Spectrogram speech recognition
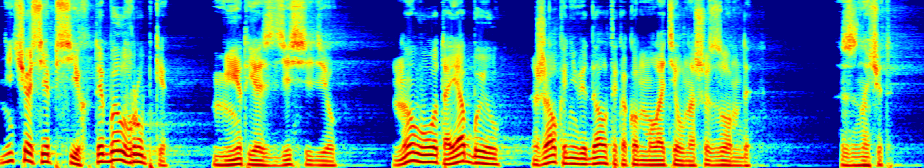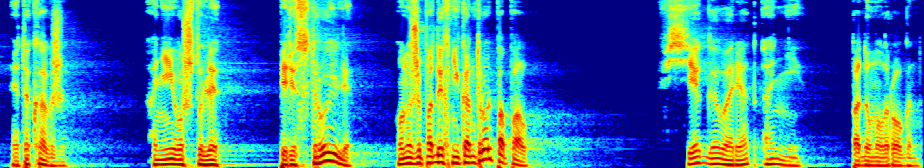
Ничего себе псих, ты был в рубке? Нет, я здесь сидел. Ну вот, а я был. Жалко не видал ты, как он молотил наши зонды. Значит, это как же? Они его, что ли, перестроили? Он уже под их неконтроль попал? Все говорят «они», — подумал Роган,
